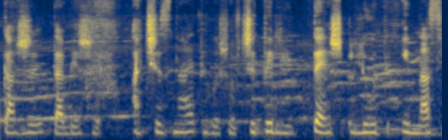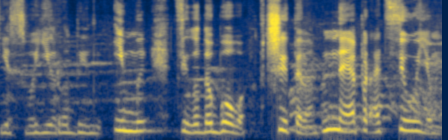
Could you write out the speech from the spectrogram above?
скажи та біжи. А чи знаєте ви, що вчителі теж люди, і в нас є свої родини, і ми цілодобово вчителем не працюємо.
